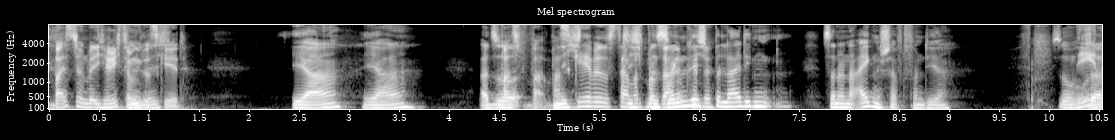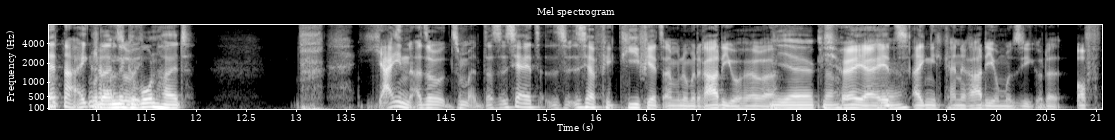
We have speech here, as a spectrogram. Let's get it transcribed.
Weißt du, in welche Richtung das geht? Ja, ja. Also Was, wa- was nicht gäbe es da, was man sagen persönlich könnte? beleidigen, sondern eine Eigenschaft von dir. So, Nee, oder, nicht eine Eigenschaft, Oder eine also- Gewohnheit. Jein, also zum, das ist ja jetzt, das ist ja fiktiv jetzt einfach nur mit Radiohörer. Ja, ja, klar. Ich höre ja jetzt eigentlich keine Radiomusik oder oft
